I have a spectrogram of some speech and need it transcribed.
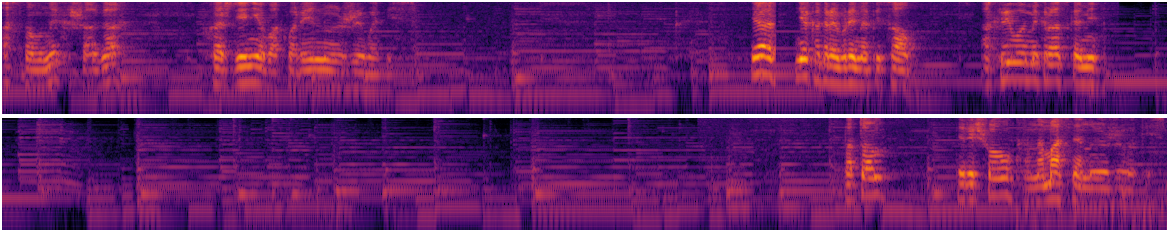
основных шагах вхождения в акварельную живопись. Я некоторое время писал акриловыми красками – Потом перешел на масляную живопись.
